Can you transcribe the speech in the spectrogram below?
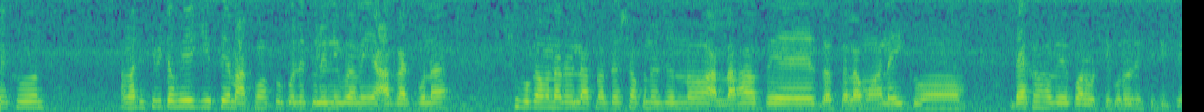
দেখুন, আমার রেসিপিটা হয়ে গিয়েছে। মাখো মাখো করে তুলে নিব আমি, আর রাখব না। শুভকামনা রইল আপনাদের সকলের জন্য। আল্লাহ হাফেজ। আসসালামু আলাইকুম। দেখা হবে পরবর্তী কোনো রেসিপিতে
